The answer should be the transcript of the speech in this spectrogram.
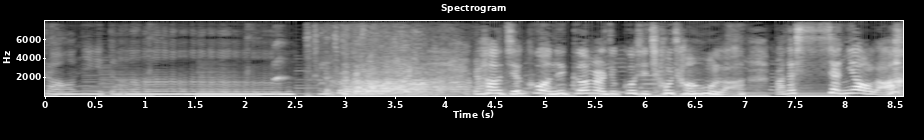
找你的。然后结果那哥们儿就过去敲窗户了，把他吓尿了。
